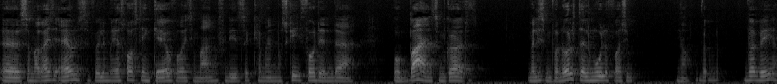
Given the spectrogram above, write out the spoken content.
øh, som er rigtig ærgerligt selvfølgelig, men jeg tror også, det er en gave for rigtig mange, fordi så kan man måske få den der åbenbaring, som gør, at man ligesom får nulstillet mulighed for at sige, nå, hvad, vil jeg?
